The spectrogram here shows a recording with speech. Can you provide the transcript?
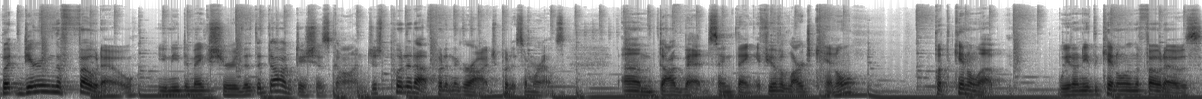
But during the photo, you need to make sure that the dog dish is gone. Just put it up, put it in the garage, put it somewhere else. Um, dog bed, same thing. If you have a large kennel, put the kennel up. We don't need the kennel in the photos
